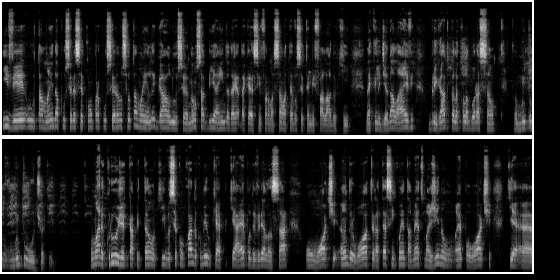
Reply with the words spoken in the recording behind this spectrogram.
e vê o tamanho da pulseira, você compra a pulseira no seu tamanho. Legal, Lúcia, não sabia ainda da, daquela informação, até você ter me falado aqui naquele dia da live. Obrigado pela colaboração, foi muito, muito útil aqui. O Mário Kruger, capitão aqui, você concorda comigo que a, que a Apple deveria lançar um watch underwater até 50 metros? Imagina um Apple Watch que é,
